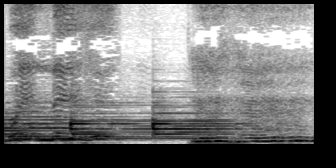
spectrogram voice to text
we need. Mm-hmm.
